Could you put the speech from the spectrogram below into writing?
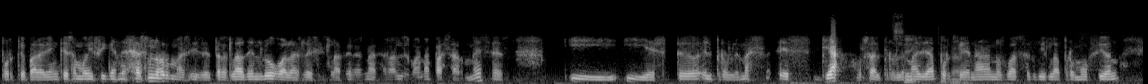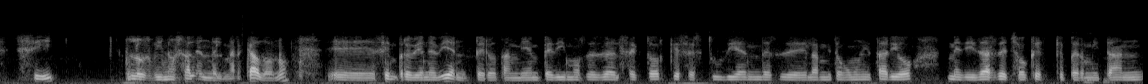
porque para bien que se modifiquen esas normas y se trasladen luego a las legislaciones nacionales van a pasar meses y, y esto el problema es, ya, o sea, el problema es ya porque nada nos va a servir la promoción si los vinos salen del mercado, ¿no? Eh, siempre viene bien, pero también pedimos desde el sector que se estudien desde el ámbito comunitario medidas de choque que permitan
